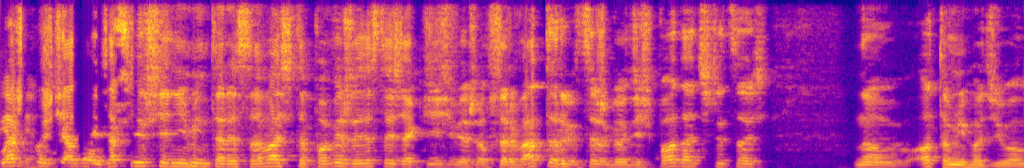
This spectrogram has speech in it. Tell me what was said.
masz posiada i zaczniesz się nim interesować, to powiesz, że jesteś jakiś, wiesz, obserwator, chcesz go gdzieś podać czy coś. No, o to mi chodziło.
